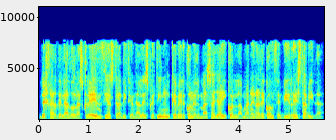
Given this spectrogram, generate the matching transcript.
Dejar de lado las creencias tradicionales que tienen que ver con el más allá y con la manera de concebir esta vida.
